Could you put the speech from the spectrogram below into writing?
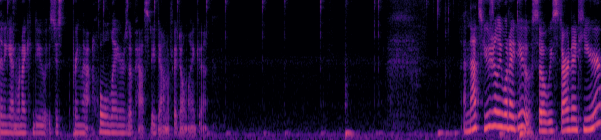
Then again, what I can do is just bring that whole layer's opacity down if I don't like it. And that's usually what I do. So we started here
